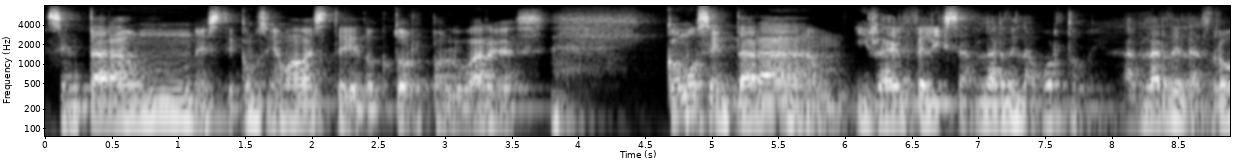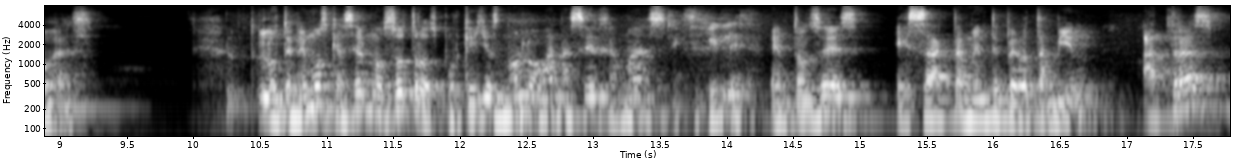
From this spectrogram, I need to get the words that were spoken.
Sentar a un, este, ¿cómo se llamaba este doctor Pablo Vargas? ¿Cómo sentar a Israel Félix a hablar del aborto, güey? A hablar de las drogas. Lo tenemos que hacer nosotros porque ellos no lo van a hacer jamás. Exigirles. Entonces, exactamente, pero también atrás,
